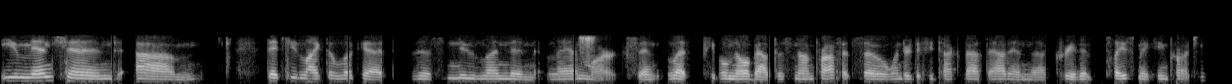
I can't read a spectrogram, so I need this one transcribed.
you mentioned um, that you'd like to look at this new London landmarks and let people know about this nonprofit. So I wondered if you talk about that and the creative placemaking project.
